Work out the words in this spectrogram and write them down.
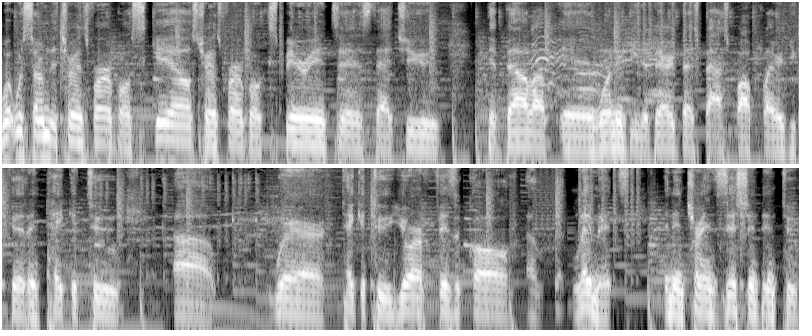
what were some of the transferable skills, transferable experiences that you developed and wanting to be the very best basketball player you could and take it to uh, where take it to your physical uh, limits and then transitioned into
